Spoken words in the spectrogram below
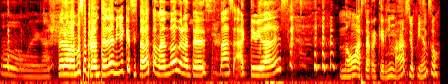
Oh my gosh. Pero vamos a preguntarle a la niña que si estaba tomando durante estas actividades. No, hasta requerí más, yo pienso,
